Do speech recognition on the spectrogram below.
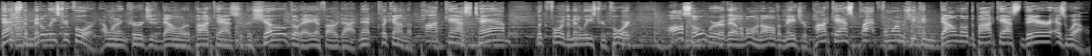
That's the Middle East Report. I want to encourage you to download a podcast of the show. Go to afr.net, click on the podcast tab, look for the Middle East Report. Also, we're available on all the major podcast platforms. You can download the podcast there as well.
